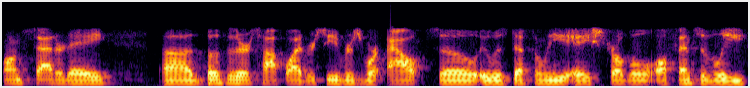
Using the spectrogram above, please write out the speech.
on Saturday. Uh, both of their top wide receivers were out, so it was definitely a struggle offensively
